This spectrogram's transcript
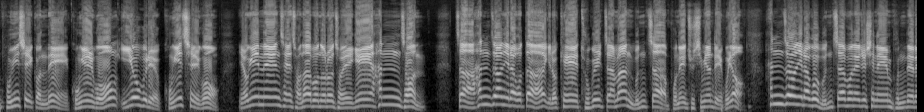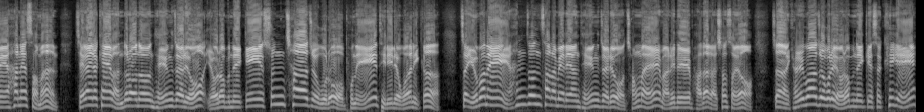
보이실 건데 010-2596-0270 여기 있는 제 전화번호로 저에게 한전 자, 한전이라고 딱 이렇게 두 글자만 문자 보내주시면 되고요. 한전이라고 문자 보내주시는 분들에 한해서만 제가 이렇게 만들어 놓은 대응 자료 여러분들께 순차적으로 보내드리려고 하니까 자, 요번에 한전 산업에 대한 대응 자료 정말 많이들 받아가셔서요. 자, 결과적으로 여러분들께서 크게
